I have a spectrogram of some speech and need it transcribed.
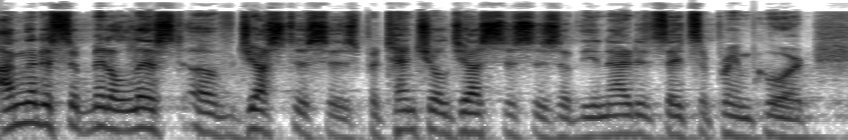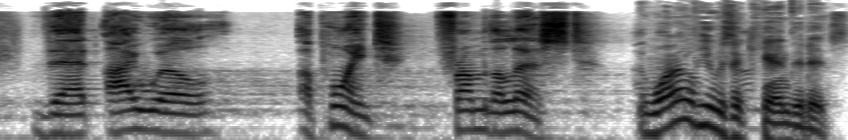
I'm going to submit a list of justices, potential justices of the United States Supreme Court, that I will appoint from the list. While he was a candidate,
